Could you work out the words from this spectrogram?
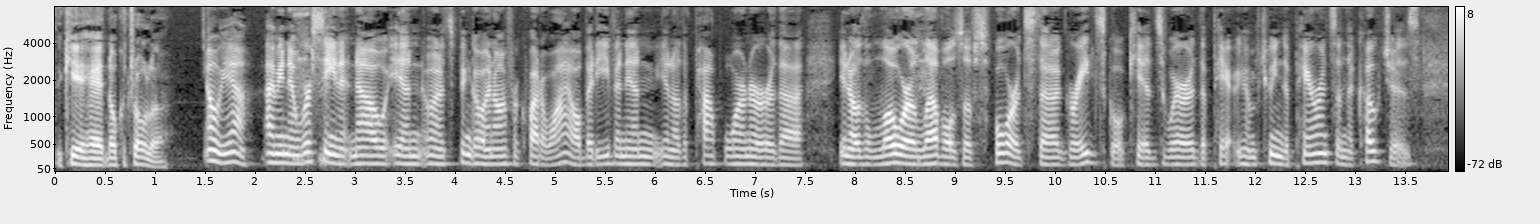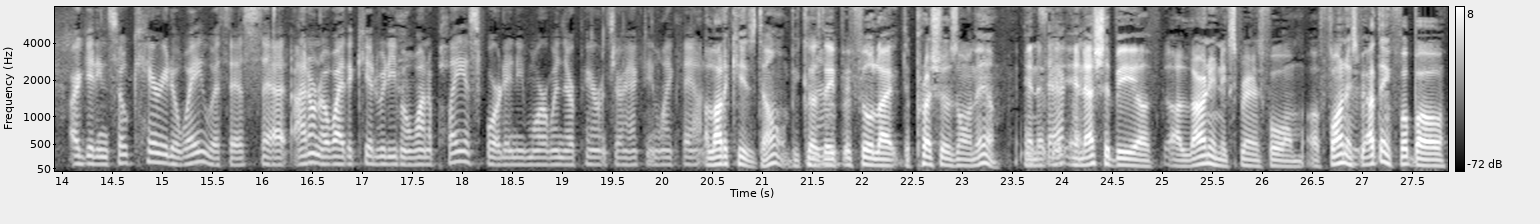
the kid had no control of. Oh yeah, I mean, and we're seeing it now in well, it's been going on for quite a while, but even in you know the Pop Warner or the you know the lower levels of sports, the grade school kids, where the you know, between the parents and the coaches are getting so carried away with this that I don't know why the kid would even want to play a sport anymore when their parents are acting like that. A lot of kids don't because no. they feel like the pressure is on them, and exactly. and that should be a, a, learning experience for them, a fun experience. Mm-hmm. I think football.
